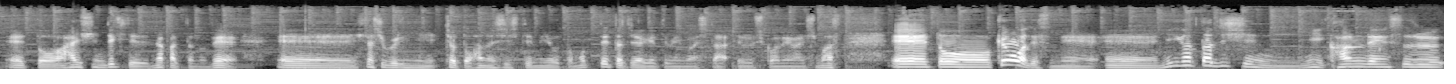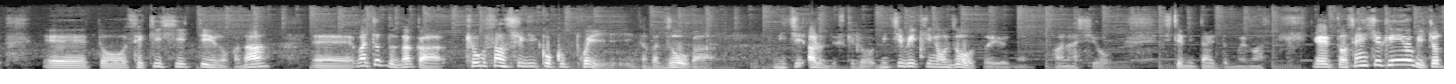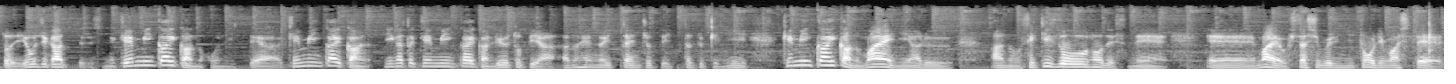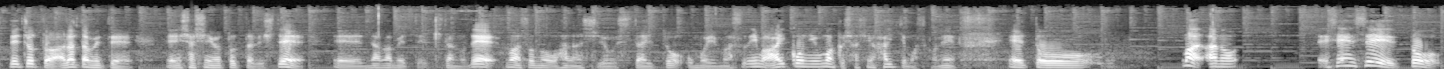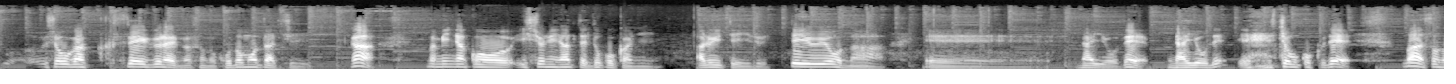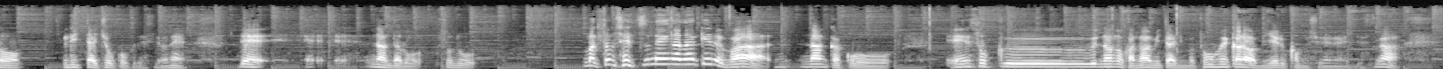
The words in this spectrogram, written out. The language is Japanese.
えっ、と、配信できてなかったので、えー久しぶりにちょっとお話ししてみようと思って立ち上げてみました。よろしくお願いします。えっ、と、今日はですね、えー新潟地震に関連する、えっ、と、石碑っていうのかな？えーまあちょっとなんか、共産主義国っぽい、なんか像が、道あるんですけど、導きの像というのお話をしてみたいと思います。えっ、と、先週金曜日ちょっと用事があってですね、県民会館の方に行って、県民会館、新潟県民会館リュートピア、あの辺の一帯にちょっと行った時に、県民会館の前にある、あの、石像のですね、えー前を久しぶりに通りまして、で、ちょっと改めて、えー写真を撮ったりして、えー眺めてきたので、まあ、そのお話をしたいと思います。今、アイコンにうまく写真入ってますかね。えっ、と、まあ、あの、先生と小学生ぐらいのその子供たちが、まあ、みんなこう一緒になってどこかに歩いているっていうような、えー内容で、内容で、えー 彫刻で、まあその立体彫刻ですよね。で、えーなんだろう、その、まあその説明がなければ、なんかこう、遠足なのかなみたいにも遠目からは見えるかもしれないんですが、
